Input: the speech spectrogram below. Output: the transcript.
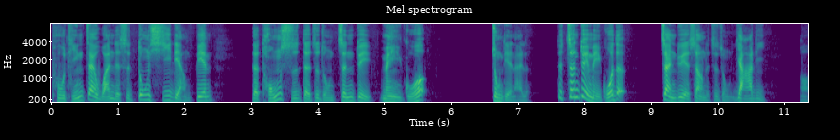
普廷在玩的是东西两边的同时的这种针对美国。重点来了，这针对美国的战略上的这种压力啊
